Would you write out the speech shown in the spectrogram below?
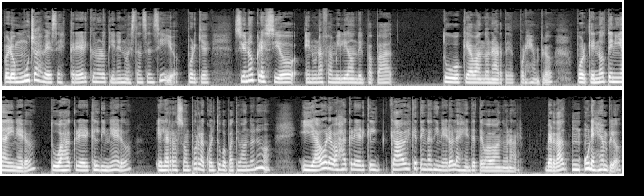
Pero muchas veces creer que uno lo tiene no es tan sencillo, porque si uno creció en una familia donde el papá tuvo que abandonarte, por ejemplo, porque no tenía dinero, tú vas a creer que el dinero es la razón por la cual tu papá te abandonó. Y ahora vas a creer que cada vez que tengas dinero la gente te va a abandonar, ¿verdad? Un, ejemplo.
